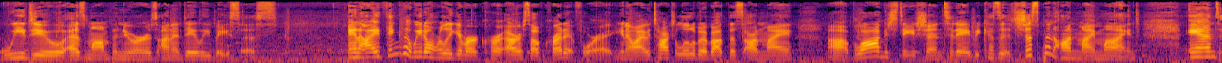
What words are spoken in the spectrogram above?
we do as mompreneurs on a daily basis. And I think that we don't really give our, ourselves credit for it. You know, I talked a little bit about this on my uh, blog station today because it's just been on my mind. And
